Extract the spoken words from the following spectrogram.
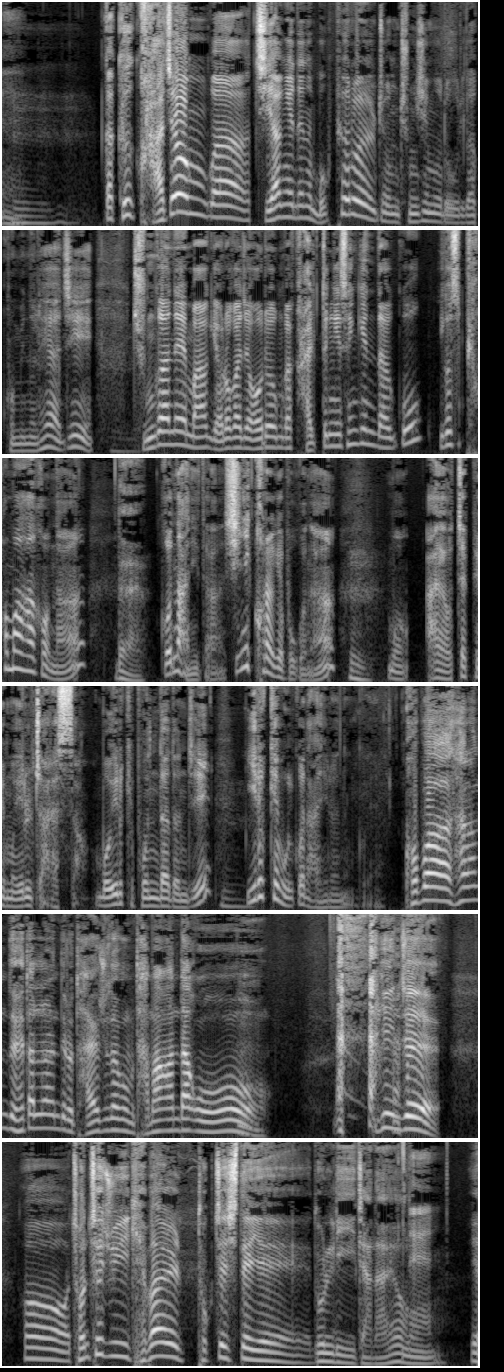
예. 음. 그러니까 그 과정과 지향해야 되는 목표를 좀 중심으로 우리가 고민을 해야지 중간에 막 여러 가지 어려움과 갈등이 생긴다고 이것을 폄하하거나 네. 그건 아니다. 시니컬하게 보거나 음. 뭐아 어차피 뭐 이럴 줄 알았어. 뭐 이렇게 본다든지 음. 이렇게 볼 건 아니라는 거예요. 거봐 사람들 해달라는 대로 다 해주다 보면 다 망한다고. 음. 이게 이제 어 전체주의 개발 독재 시대의 논리잖아요. 네. 예.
